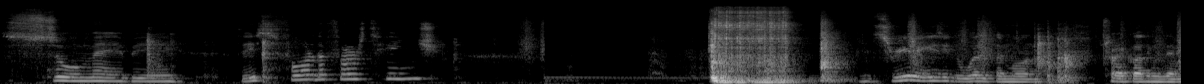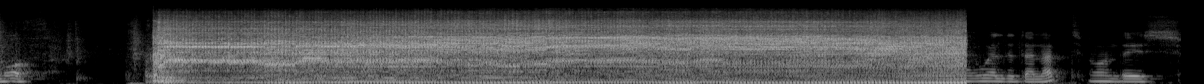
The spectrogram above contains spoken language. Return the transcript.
So maybe this for the first hinge. It's really easy to weld them on. Try cutting them off. I welded a nut on this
